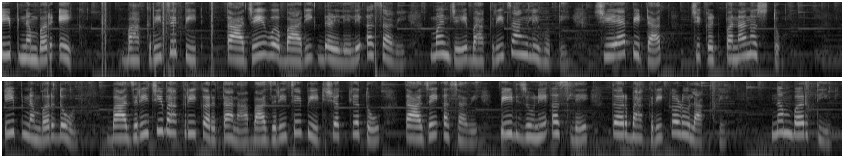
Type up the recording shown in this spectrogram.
टीप नंबर एक. भाकरीचे पीठ ताजे व बारीक दळलेले असावे म्हणजे भाकरी चांगली होते. शिळ्या पिठात चिकटपणा नसतो. टीप नंबर दोन. बाजरीची भाकरी करताना बाजरीचे पीठ शक्यतो ताजे असावे. पीठ जुने असले तर भाकरी कडू लागते. नंबर तीन.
